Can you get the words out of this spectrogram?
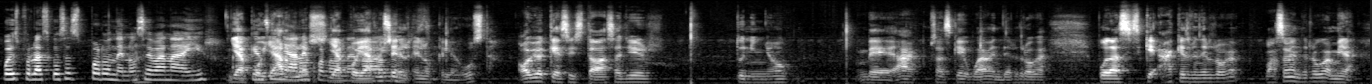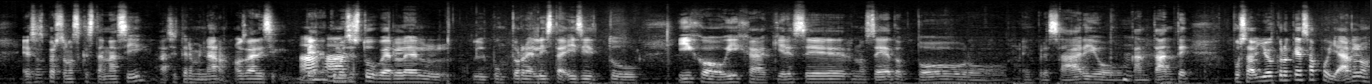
pues por las cosas por donde no se van a ir. Y por y no apoyarlos en, lo que le gusta. Obvio que si te va a salir tu niño de, ah, sabes que voy a vender droga, pues así que, ah, ¿qué es vender droga? Vas a vender droga, mira, esas personas que están así, así terminaron. O sea, dice- ve- como dices tú, verle el, el punto realista. Y si tu hijo o hija quiere ser, no sé, doctor o empresario o cantante, pues ah, yo creo que es apoyarlo.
